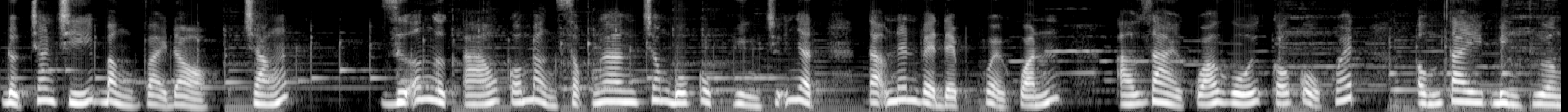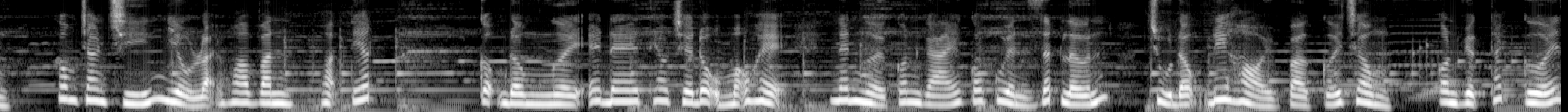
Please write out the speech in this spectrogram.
được trang trí bằng vải đỏ, trắng. Giữa ngực áo có mảng sọc ngang trong bố cục hình chữ nhật tạo nên vẻ đẹp khỏe khoắn. Áo dài quá gối có cổ khoét, ống tay bình thường, không trang trí nhiều loại hoa văn, họa tiết. Cộng đồng người ED theo chế độ mẫu hệ nên người con gái có quyền rất lớn, chủ động đi hỏi và cưới chồng, còn việc thách cưới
